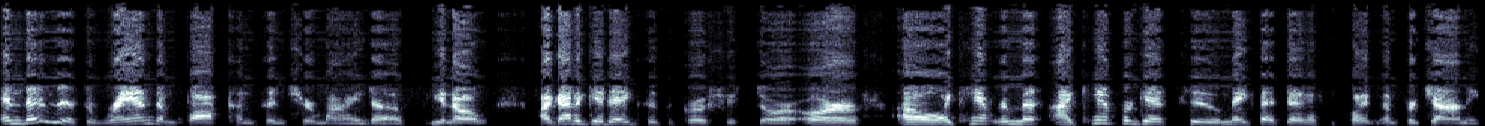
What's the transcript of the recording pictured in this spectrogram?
and then this random thought comes into your mind of, you know, I got to get eggs at the grocery store, or oh, I can't remember, I can't forget to make that dentist appointment for Johnny.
